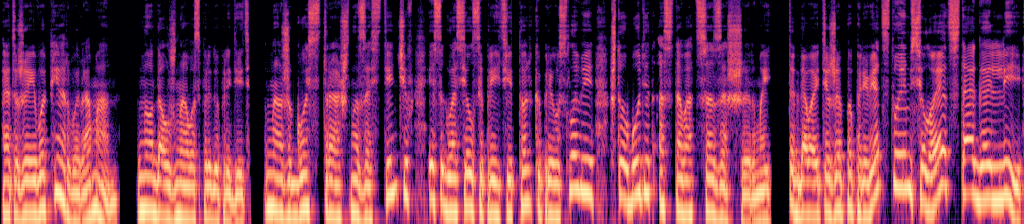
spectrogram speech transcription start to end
это же его первый роман. Но должна вас предупредить, наш гость страшно застенчив и согласился прийти только при условии, что будет оставаться за ширмой. Так давайте же поприветствуем силуэт Стага Ли,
